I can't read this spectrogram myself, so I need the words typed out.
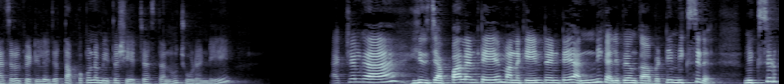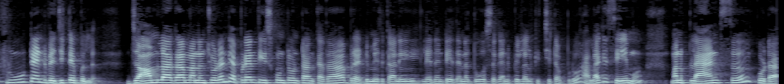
న్యాచురల్ ఫెర్టిలైజర్ తప్పకుండా మీతో షేర్ చేస్తాను. చూడండి. యాక్చువల్గా ఇది చెప్పాలంటే మనకేంటంటే అన్నీ కలిపాం కాబట్టి mixed mixed fruit and vegetable jam లాగా మనం చూడండి ఎప్పుడైనా తీసుకుంటూ ఉంటాం కదా బ్రెడ్ మీద కానీ లేదంటే ఏదైనా దోశ కానీ పిల్లలకి ఇచ్చేటప్పుడు. అలాగే సేమ్ మన ప్లాంట్స్ కూడా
